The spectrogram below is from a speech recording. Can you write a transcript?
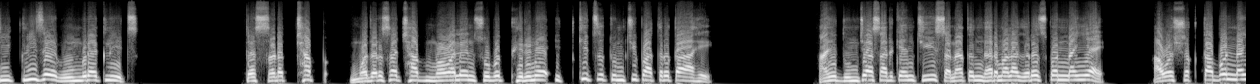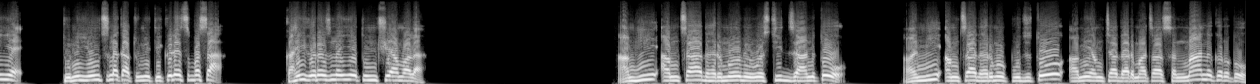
तिथलीच आहे मुंबऱ्यातलीच त्या सडक छाप. मदरसा छाप मवाल्यांसोबत फिरण्या इतकीच तुमची पात्रता आहे. आणि तुमच्यासारख्यांची सनातन धर्माला गरज पण नाही आहे आवश्यकता पण नाही आहे तुम्ही येऊच नका तुम्ही तिकडेच बसा. काही गरज नाहीये तुमची आम्हाला. आम्ही आमचा धर्म व्यवस्थित जाणतो. आम्ही आमचा धर्म पूजतो आम्ही आमच्या धर्माचा सन्मान करतो.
